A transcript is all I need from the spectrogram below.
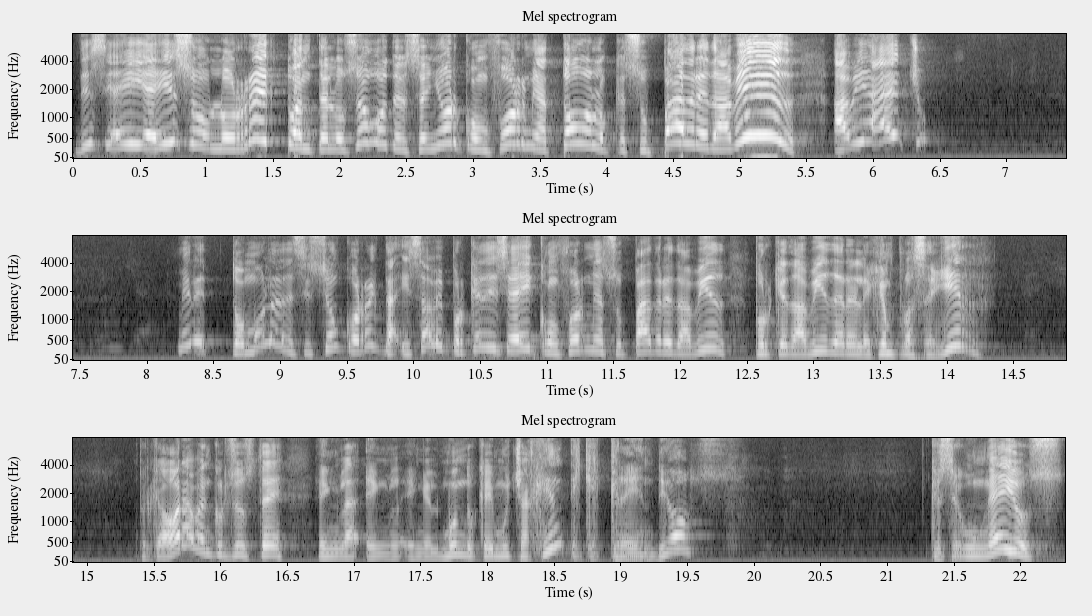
Dice ahí, e hizo lo recto ante los ojos del Señor conforme a todo lo que su padre David había hecho. Mire, tomó la decisión correcta. ¿Y sabe por qué dice ahí conforme a su padre David? Porque David era el ejemplo a seguir. Porque ahora va a encontrar usted en, en el mundo que hay mucha gente que cree en Dios. Que según ellos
